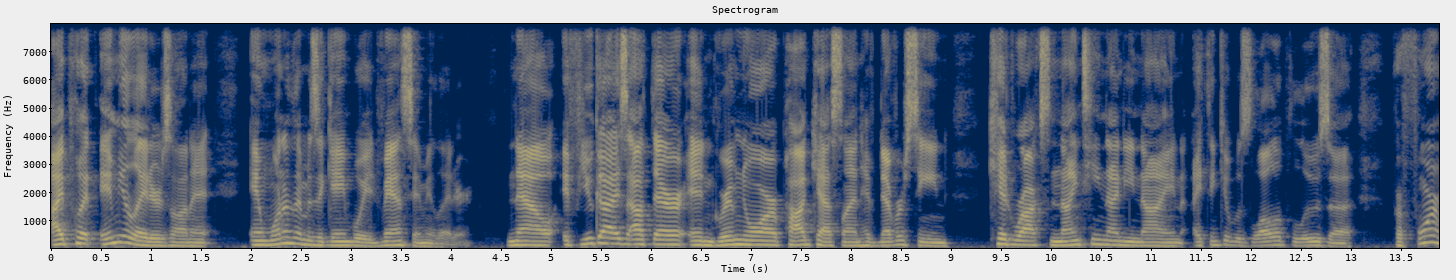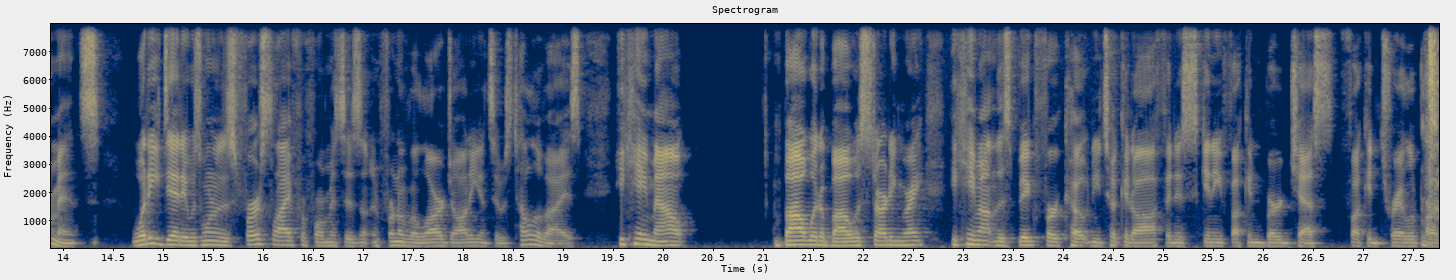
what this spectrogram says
i put emulators on it and one of them is a game boy advance emulator now if you guys out there in grim noir podcast land have never seen kid rock's 1999 i think it was lollapalooza performance what he did, it was one of his first live performances in front of a large audience. It was televised. He came out, Bawitdaba was starting, right? He came out in this big fur coat and he took it off and his skinny fucking bird chest fucking trailer park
